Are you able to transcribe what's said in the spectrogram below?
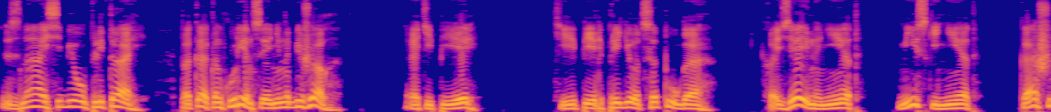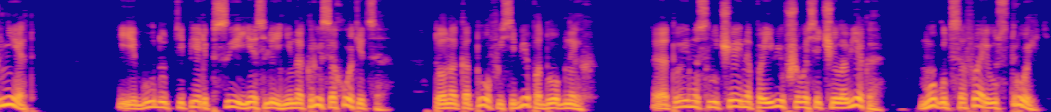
знай себе уплетай, пока конкуренция не набежала. А теперь... Теперь придется туго. Хозяина нет, миски нет, каши нет. И будут теперь псы, если не на крыс охотиться, то на котов и себе подобных. А то и на случайно появившегося человека могут сафари устроить.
